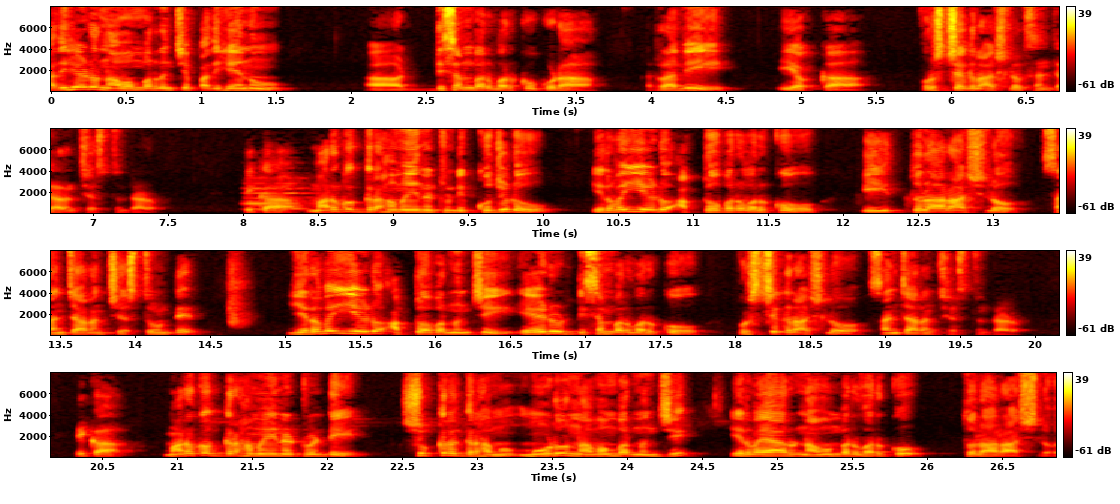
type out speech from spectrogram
పదిహేడు నవంబర్ నుంచి పదిహేను డిసెంబర్ వరకు కూడా రవి ఈ యొక్క వృశ్చిక రాశిలోకి సంచారం చేస్తుంటాడు. ఇక మరొక గ్రహమైనటువంటి కుజుడు ఇరవై ఏడు అక్టోబర్ వరకు ఈ తులారాశిలో సంచారం చేస్తూ ఉంటే ఇరవై ఏడు అక్టోబర్ నుంచి ఏడు డిసెంబర్ వరకు వృశ్చిక రాశిలో సంచారం చేస్తుంటాడు. ఇక మరొక గ్రహమైనటువంటి శుక్రగ్రహము మూడు నవంబర్ నుంచి ఇరవై ఆరు నవంబర్ వరకు తులారాశిలో.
